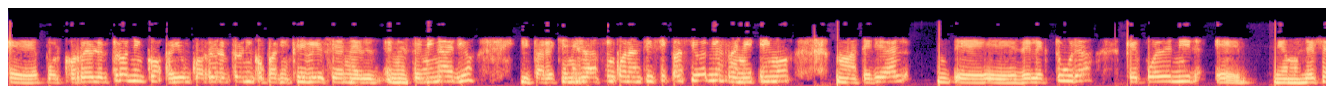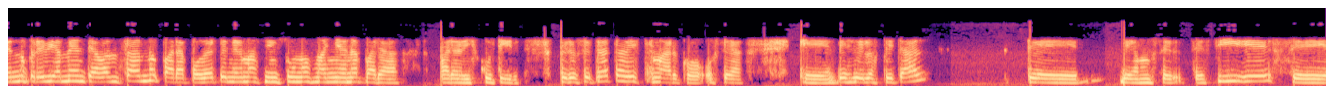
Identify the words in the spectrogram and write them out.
eh, por correo electrónico, hay un correo electrónico para inscribirse en el, en el seminario y para quienes lo hacen con anticipación les remitimos material de, de lectura que pueden ir, eh, digamos, leyendo previamente, avanzando para poder tener más insumos mañana para para discutir. Pero se trata de este marco, o sea, eh, desde el hospital se, digamos, se, se sigue, se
